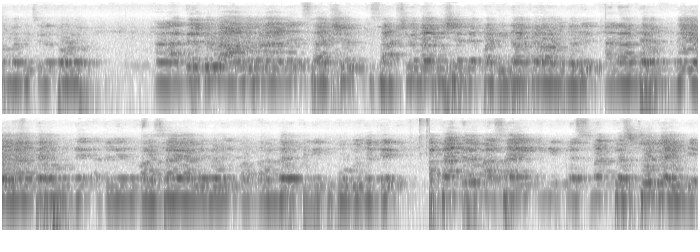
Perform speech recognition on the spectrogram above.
സംബന്ധിച്ചിടത്തോളം അത്തരത്തിലുള്ള ആളുകളാണ് സാക്ഷര സാക്ഷരതാ മിഷന്റെ പഠിതാക്കളാവുന്നത്. നാലാം ഉണ്ട് ഏഴാം തരം ഉണ്ട് അതിൽ നിന്ന് പാസ്സായ ആളുകൾ പത്താം തരത്തിലേക്ക് പോകുന്നുണ്ട്. പത്താം തരം പാസ്സായി. ഇനി പ്ലസ് വൺ പ്ലസ് ടു കഴിഞ്ഞ്.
